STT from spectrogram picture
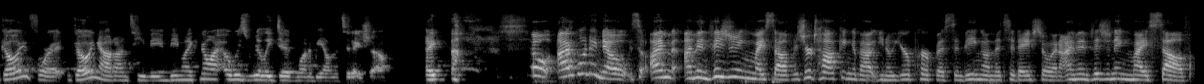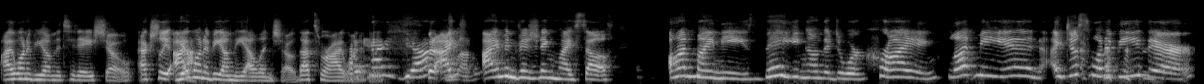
going for it, going out on TV and being like, no, I always really did want to be on the Today Show. I, So I want to know. So I'm I'm envisioning myself as you're talking about, you know, your purpose and being on the Today Show, and I'm envisioning myself. I want to be on the Today Show. Actually, yeah. I want to be on the Ellen Show. That's where I want okay, to be. Yeah, but I, I I'm envisioning myself on my knees, begging on the door, crying, "Let me in! I just want to be there."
